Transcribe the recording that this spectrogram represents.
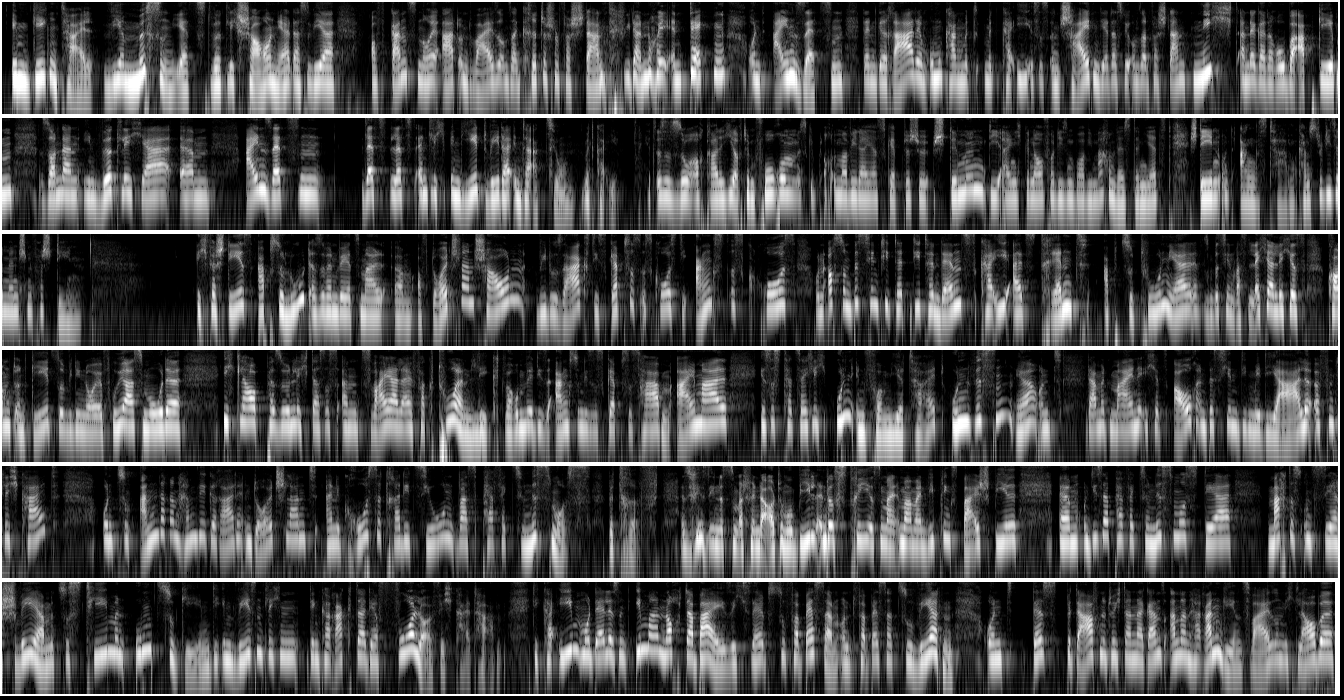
Im Gegenteil, wir müssen jetzt wirklich schauen, ja, dass wir auf ganz neue Art und Weise unseren kritischen Verstand wieder neu entdecken und einsetzen. Denn gerade im Umgang mit, mit KI ist es entscheidend, ja, dass wir unseren Verstand nicht an der Garderobe abgeben, sondern ihn wirklich ja ähm, einsetzen, letzt, letztendlich in jedweder Interaktion mit KI. Jetzt ist es so, auch gerade hier auf dem Forum, es gibt auch immer wieder ja skeptische Stimmen, die eigentlich genau vor diesem, boah, wie machen wir es denn jetzt, stehen und Angst haben. Kannst du diese Menschen verstehen? Ich verstehe es absolut. Also wenn wir jetzt mal ähm, auf Deutschland schauen, wie du sagst, die Skepsis ist groß, die Angst ist groß und auch so ein bisschen die, die Tendenz, KI als Trend abzutun, ja, so ein bisschen was Lächerliches kommt und geht, so wie die neue Frühjahrsmode. Ich glaube persönlich, dass es an zweierlei Faktoren liegt, warum wir diese Angst und diese Skepsis haben. Einmal ist es tatsächlich Uninformiertheit, Unwissen, ja, und damit meine ich jetzt auch ein bisschen die mediale Öffentlichkeit. Und zum anderen haben wir gerade in Deutschland eine große Tradition, was Perfektionismus betrifft. Also wir sehen das zum Beispiel in der Automobilindustrie, ist mein, immer mein Lieblingsbeispiel. Ähm, und dieser Perfektionismus, der macht es uns sehr schwer, mit Systemen umzugehen, die im Wesentlichen den Charakter der Vorläufigkeit haben. Die KI-Modelle sind immer noch dabei, sich selbst zu verbessern und verbessert zu werden. Und das bedarf natürlich dann einer ganz anderen Herangehensweise. Und ich glaube,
